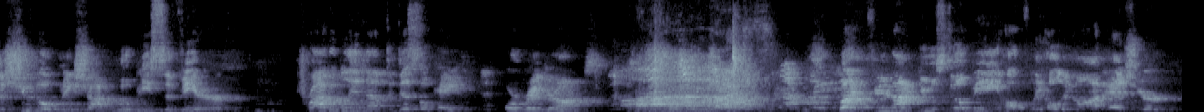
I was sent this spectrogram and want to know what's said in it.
The chute opening shock will be severe, probably enough to dislocate or break your arms. But if you're not, you will still be hopefully holding on as your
